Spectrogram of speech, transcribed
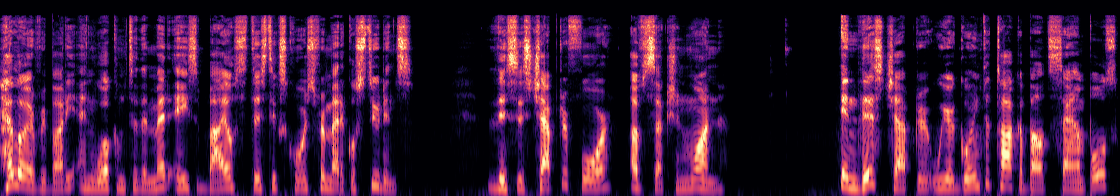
Hello everybody and welcome to the MedAce Biostatistics course for medical students. This is chapter 4 of section 1. In this chapter, we are going to talk about samples,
